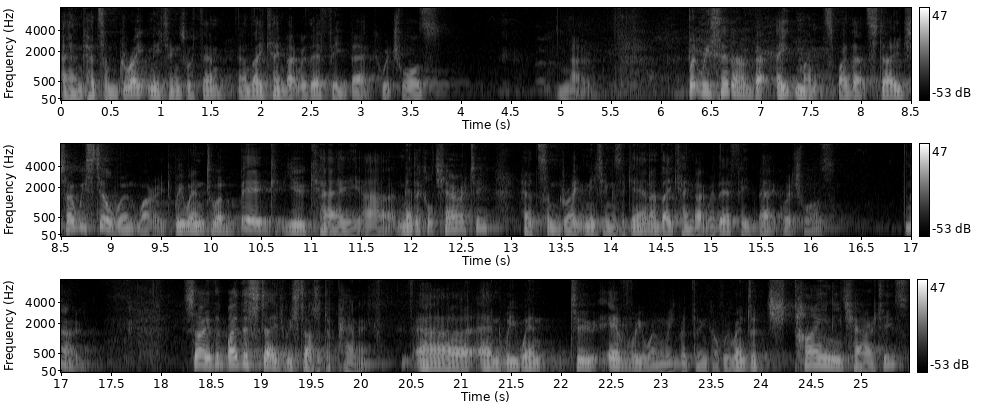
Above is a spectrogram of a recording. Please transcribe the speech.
and had some great meetings with them, and they came back with their feedback, which was no. But we said about eight months by that stage, so we still weren't worried. We went to a big UK uh, medical charity, had some great meetings again, and they came back with their feedback, which was no. So by this stage, we started to panic, uh, and we went to everyone we could think of. We went to ch- tiny charities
